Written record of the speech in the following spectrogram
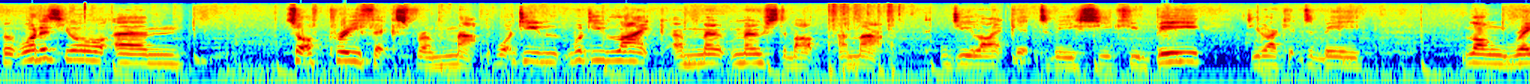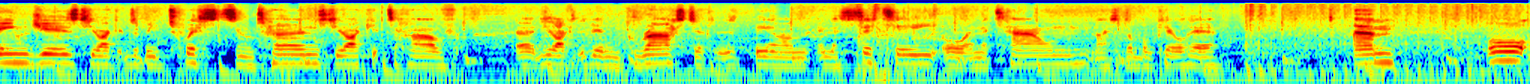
But what is your um, sort of prefix for a map? What do you what do you like mo most about a map? Do you like it to be CQB? Do you like it to be long ranges? Do you like it to be twists and turns? Do you like it to have uh, do you like it to be in grass? Do you like it to be on in a city or in a town? Nice double kill here. Um, or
